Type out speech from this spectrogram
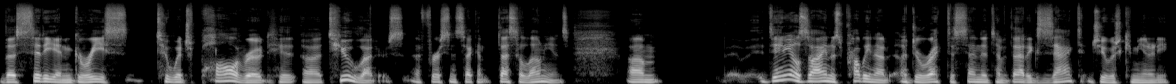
the city in Greece to which Paul wrote his, uh, two letters, uh, First and Second Thessalonians. Um, Daniel Zion was probably not a direct descendant of that exact Jewish community.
